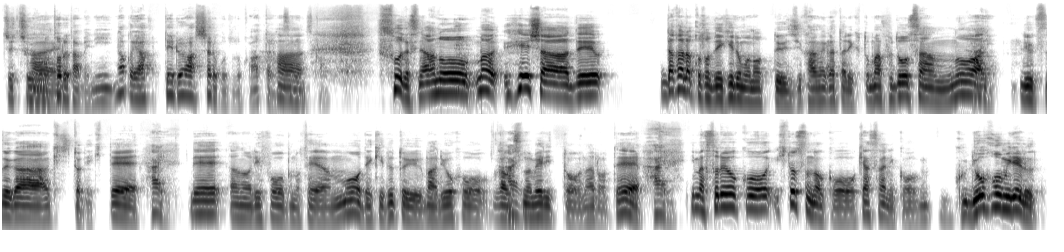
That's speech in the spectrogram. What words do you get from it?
受注を取るために、なんかやってらっしゃることとかあったりするんですか、そうですね。あの、まあ、弊社で、だからこそできるものっていう考え方でいくと、まあ、不動産はいの流通がきちっとできて、はい。で、あの、リフォームの提案もできるという、まあ、両方がうちのメリットなので、はい。今それをこう、一つのこう、お客さんにこう、両方見れる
